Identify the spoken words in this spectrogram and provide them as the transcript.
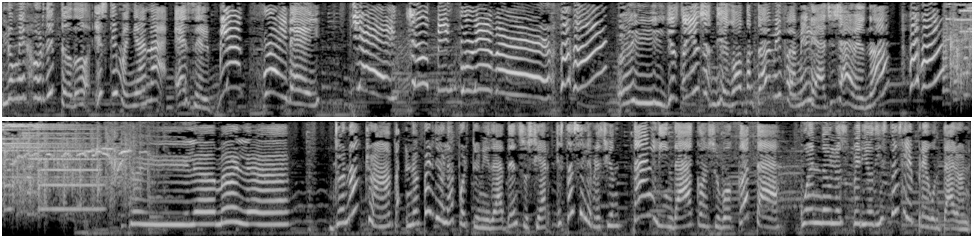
Lo mejor de todo es que mañana es el Black Friday. ¡Yay! ¡Shopping forever! Ay, yo estoy en San Diego con toda mi familia, así sabes, ¿no? ¡Ay, la mala! Donald Trump no perdió la oportunidad de ensuciar esta celebración tan linda con su bocota. Cuando los periodistas le preguntaron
